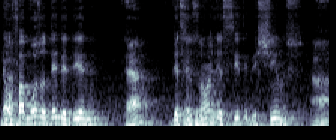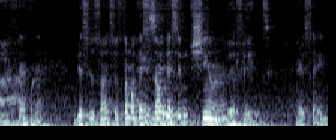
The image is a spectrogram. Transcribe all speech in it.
É né? o famoso DDD, né? É? Decisões, decidem destinos. Ah, decisões, você toma uma é decisão, decide um destino, né? Perfeito. É isso aí.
